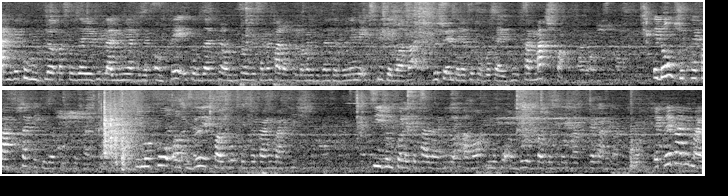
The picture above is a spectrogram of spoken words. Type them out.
arriver comme une fleur parce que vous avez vu de la lumière, vous êtes entré et que vous avez fait en disant je ne sais même pas dans quel domaine vous intervenez, mais expliquez-moi ça, je suis intéressé pour bosser avec vous. Ça ne marche pas. Et donc, je prépare chaque épisode pour Il me faut entre deux et trois jours pour préparer ma fiche si je ne connaissais pas la vie avant, il me faut un deux ou trois jours pour préparer la fiche. Et préparer ma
